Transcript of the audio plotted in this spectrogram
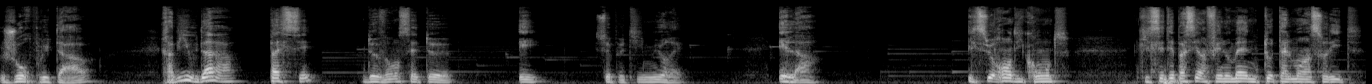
jours plus tard, Rabbi Yehuda passé devant cette haie, ce petit muret. Et là, il se rendit compte qu'il s'était passé un phénomène totalement insolite.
